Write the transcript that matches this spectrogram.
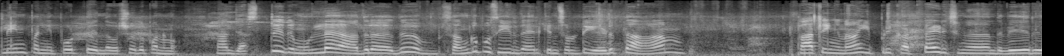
க்ளீன் பண்ணி போட்டு இந்த வருஷம் இது பண்ணணும். நான் ஜஸ்ட்டு இது முல்லை அதில் இது சங்குப்பூ சீடு சொல்லிட்டு எடுத்தா பார்த்தீங்கன்னா இப்படி கட் ஆயிடுச்சுங்க. அந்த வேறு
